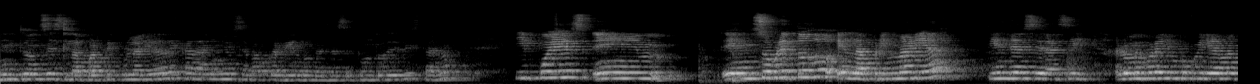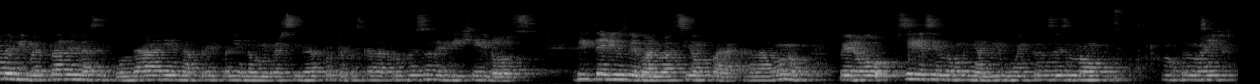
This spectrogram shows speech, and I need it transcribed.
Entonces la particularidad de cada niño se va perdiendo desde ese punto de vista, ¿no? Y pues, em, sobre todo en la primaria tiende a ser así. A lo mejor hay un poco ya más de libertad en la secundaria, en la prepa y en la universidad, porque pues cada profesor elige los criterios de evaluación para cada uno, pero sigue siendo muy ambiguo, entonces no, como no hay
